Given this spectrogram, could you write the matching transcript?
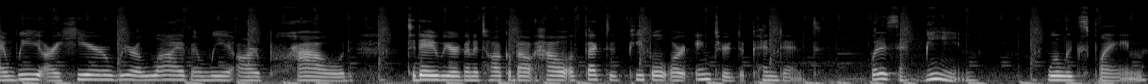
And we are here, we are live, and we are proud. Today, we are going to talk about how effective people are interdependent. What does that mean? We'll explain.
